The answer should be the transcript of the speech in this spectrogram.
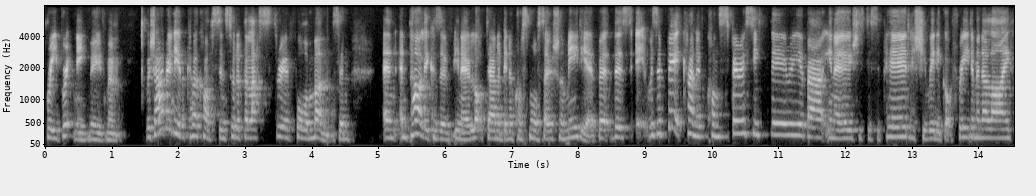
Free Britney movement, which I've only ever come across in sort of the last three or four months, and and and partly because of you know lockdown and been across more social media but there's it was a bit kind of conspiracy theory about you know she's disappeared has she really got freedom in her life?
